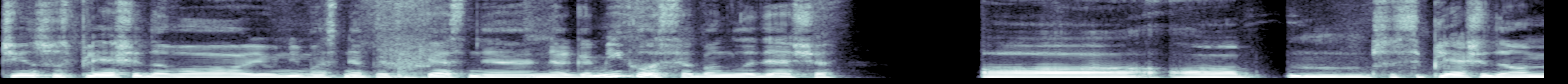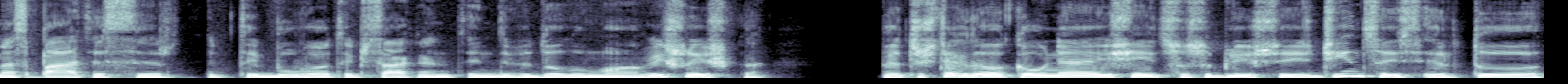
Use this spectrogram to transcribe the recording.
džinsus plėšydavo jaunimas nepatikės ne, ne gamyklose Bangladeše, o, o mm, susiplėšydavom mes patys ir tai buvo, taip sakant, individualumo išraiška. Bet užtekdavo Kaune išeiti su suplyštais džinsais ir tu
